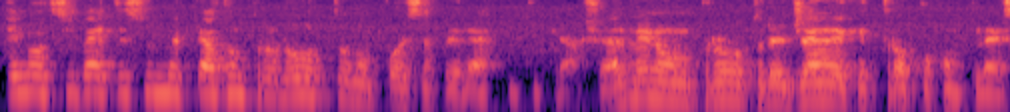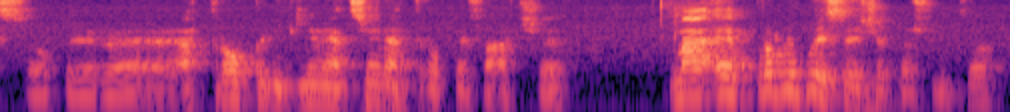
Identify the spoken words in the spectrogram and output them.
se non si mette sul mercato un prodotto non puoi sapere a chi ti piace, almeno un prodotto del genere che è troppo complesso, per, eh, ha troppe declinazioni, ha troppe facce. Ma è proprio questo che ci è piaciuto.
